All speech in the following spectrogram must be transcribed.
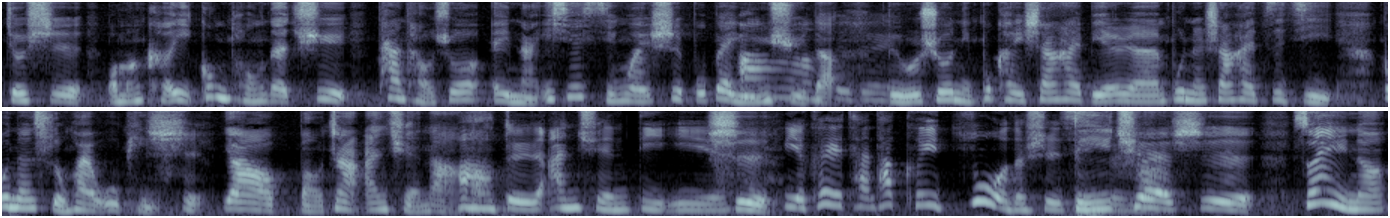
就是我们可以共同的去探讨说，哎，哪一些行为是不被允许的？啊对对比如说，你不可以伤害别人，不能伤害自己，不能损坏物品，是要保障安全呐、啊，哈对，安全第一。是。也可以谈他可以做的事情。的确是，所以呢，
